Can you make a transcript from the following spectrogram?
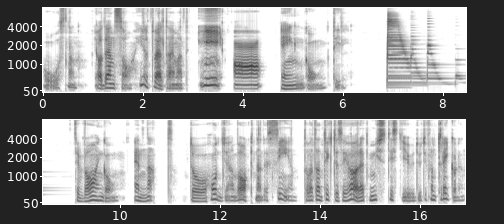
Och åsnan, ja den sa helt vältajmat i-a en gång till. Det var en gång en natt då Hodja vaknade sent av att han tyckte sig höra ett mystiskt ljud utifrån trädgården.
